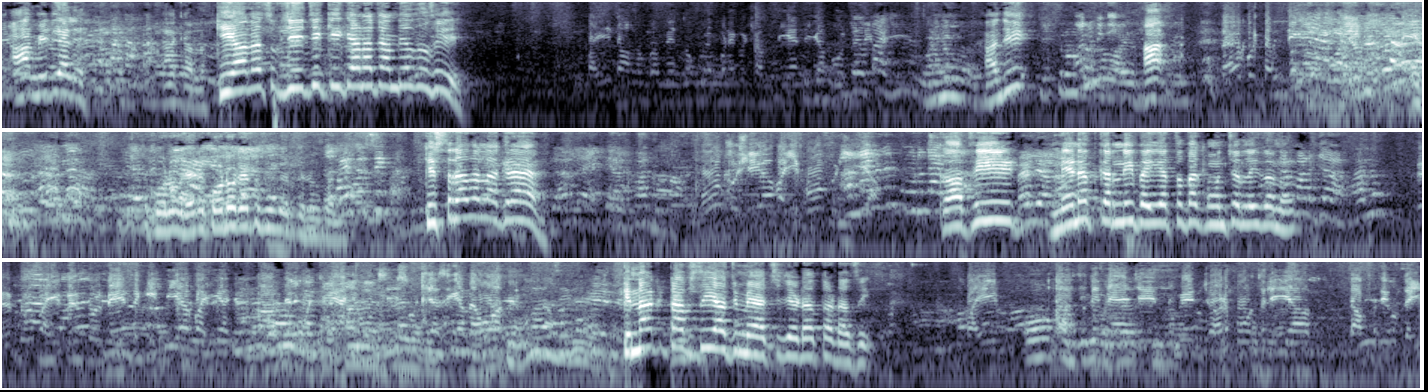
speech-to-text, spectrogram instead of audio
ਆ ਮੀਡੀਆ ਲੈ ਕੀ ਹਾਲ ਹੈ ਸੁਖਜੀਤ ਜੀ? ਕੀ ਕਹਿਣਾ ਚਾਹੁੰਦੇ ਹੋ ਤੁਸੀਂ? ਹਾਂਜੀ? ਹਾਂ। ਰਿਕਾਰਡ ਹੋ ਰਿਹਾ ਰਿਕਾਰਡ ਹੋ ਰਿਹਾ ਤੁਸੀਂ ਕਰਦੇ ਰਹੋ ਗੱਲ। ਕਿਸ ਤਰ੍ਹਾਂ ਦਾ ਲੱਗ ਰਿਹਾ ਹੈ? ਕਾਫੀ ਮਿਹਨਤ ਕਰਨੀ ਪਈ ਇੱਥੋਂ ਤੱਕ ਪਹੁੰਚਣ ਲਈ ਤੁਹਾਨੂੰ। ਕਿੰਨਾ ਕੁ ਟਫ ਸੀ ਅੱਜ ਮੈਚ ਜਿਹੜਾ ਤੁਹਾਡਾ ਸੀ? ਉਹ ਕੰਟੀਨਿਊ ਮੈਚ ਜਿਵੇਂ ਥਰਡ ਫੋਰਥ ਲਈ ਆ ਟੱਫ ਦੇ ਹੁੰਦੇ ਹੀ ਆ।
